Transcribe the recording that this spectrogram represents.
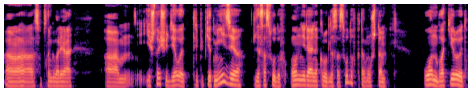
а, собственно говоря. И что еще делает трипептид мезия для сосудов? Он нереально крут для сосудов, потому что он блокирует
